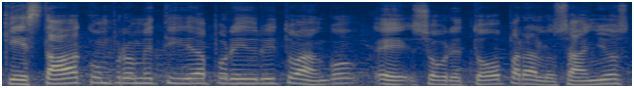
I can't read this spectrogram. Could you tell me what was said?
que estaba comprometida por Hidroituango, eh, sobre todo para los años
